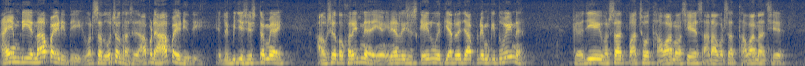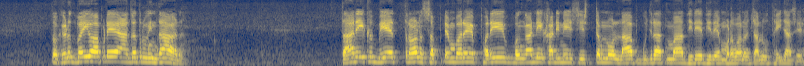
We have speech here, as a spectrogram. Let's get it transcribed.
આઈએમડીએ ના પાડી હતી વરસાદ ઓછો થશે, આપણે આ પાડી હતી એટલે બીજી સિસ્ટમે આવશે તો ખરી જ ને એનાલિસિસ કર્યું હોય ત્યારે જ આપણે એમ કીધું હોય ને? કે હજી વરસાદ પાછો થવાનો છે, સારા વરસાદ થવાના છે. તો ખેડૂત ભાઈઓ, આપણે આગતરું ઈંધાણ. તારીખ બે ત્રણ સપ્ટેમ્બરે ફરી બંગાળની ખાડીની સિસ્ટમનો લાભ ગુજરાતમાં ધીરે ધીરે મળવાનો ચાલુ થઈ જશે.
